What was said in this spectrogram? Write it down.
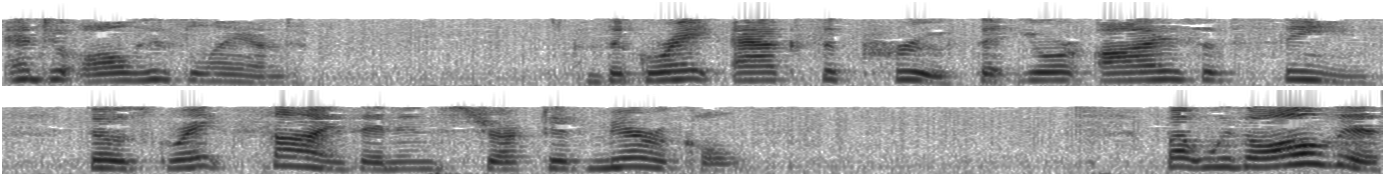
and to all his land. The great acts of proof that your eyes have seen, those great signs and instructive miracles but with all this,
